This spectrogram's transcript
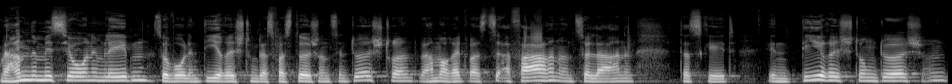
wir haben eine Mission im Leben, sowohl in die Richtung, dass was durch uns hindurchströmt, wir haben auch etwas zu erfahren und zu lernen, das geht in die Richtung durch und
